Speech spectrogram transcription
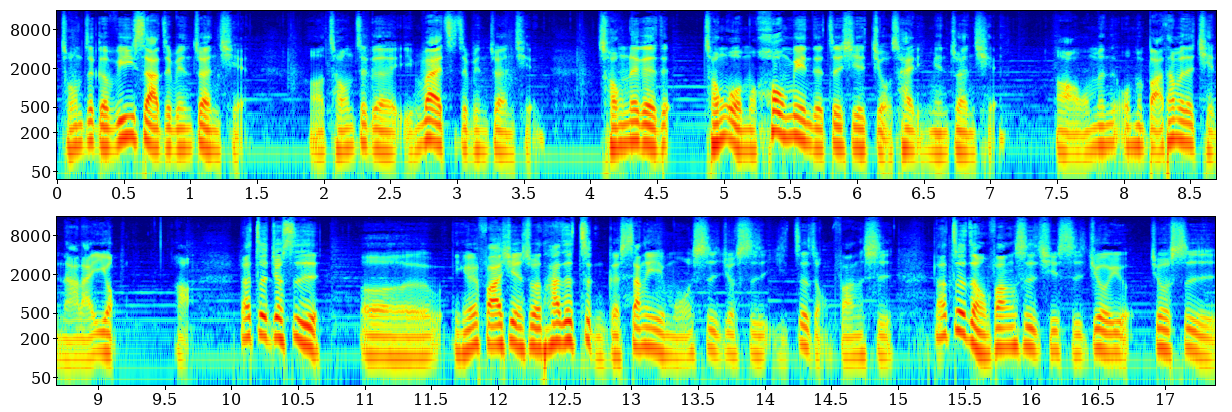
从这个 Visa 这边赚钱啊，从这个 invites 这边赚钱，从那个从我们后面的这些韭菜里面赚钱啊。我们我们把他们的钱拿来用，好，那这就是呃，你会发现说它的整个商业模式就是以这种方式。那这种方式其实就有就是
